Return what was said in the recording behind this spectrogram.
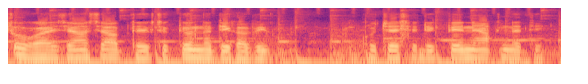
तो गाइस यहाँ से आप देख सकते हो नदी का व्यू कुछ ऐसे दिखते हैं नदी।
